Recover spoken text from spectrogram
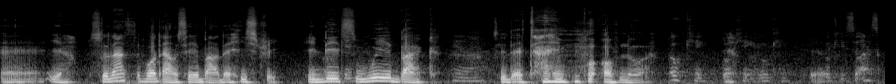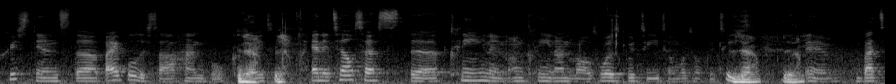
Uh, yeah, so that's what I'll say about the history. It dates Okay. way back Yeah. To the time of Noah. Okay, Yeah. okay, okay. Yeah. Okay, so as Christians, the Bible is our handbook, Yeah, right? yeah. And it tells us the clean and unclean animals, what's good to eat and what's not good to eat. Yeah, yeah. Um, but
